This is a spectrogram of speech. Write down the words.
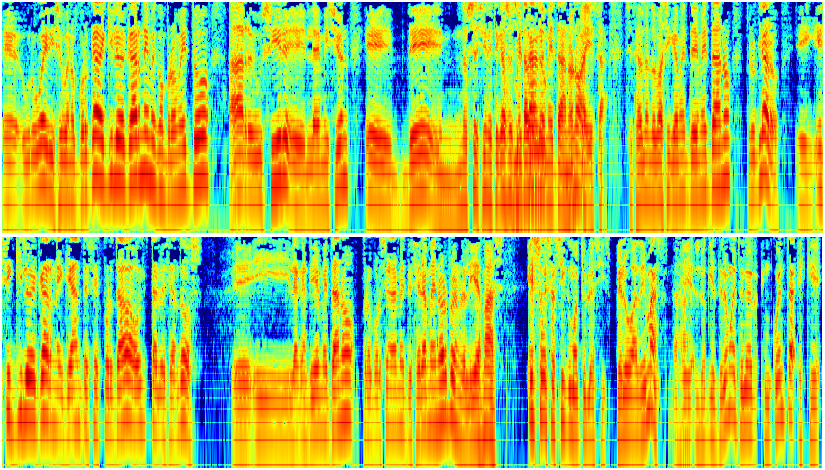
eh, Uruguay dice, bueno, por cada kilo de carne me comprometo a reducir eh, la emisión de, no sé si en este caso se está hablando de metano, ¿no? Ahí está. Se está hablando básicamente de metano, pero claro, ese kilo de carne que antes se exportaba, hoy tal vez sean dos. Eh, y la cantidad de metano proporcionalmente será menor, pero en realidad es más. Eso es así como tú lo decís. Pero además, eh, lo que tenemos que tener en cuenta es que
